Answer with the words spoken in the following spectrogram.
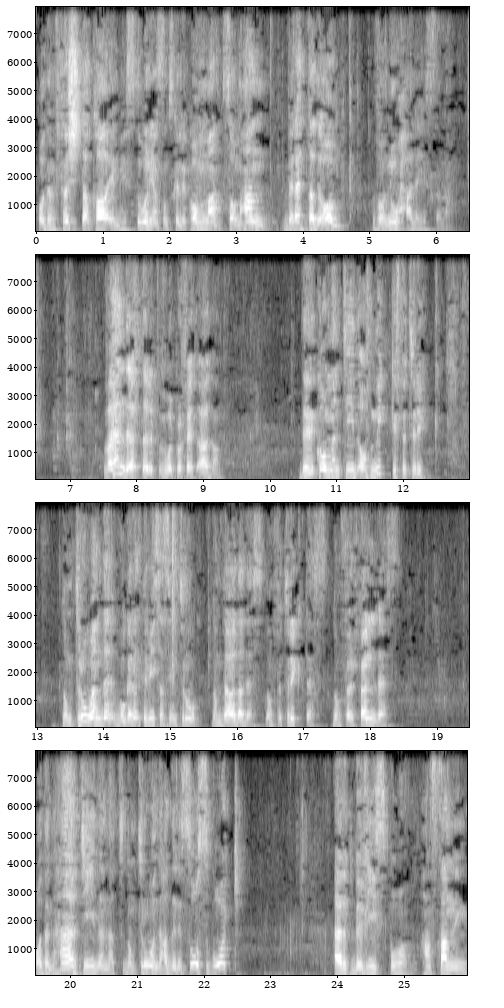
Och den första Qaim historien som skulle komma, som han berättade om, var Nuh alayhi salam. Vad hände efter vår profet Adam? Det kom en tid av mycket förtryck. De troende vågade inte visa sin tro. De dödades, de förtrycktes, de förföljdes. Och den här tiden, att de troende hade det så svårt, är ett bevis på hans sanning,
